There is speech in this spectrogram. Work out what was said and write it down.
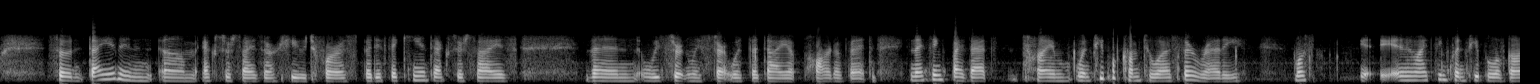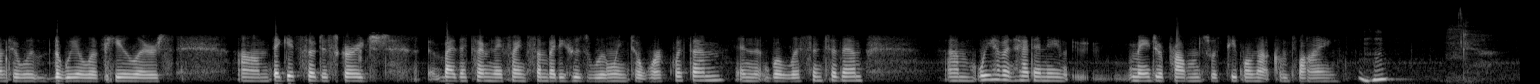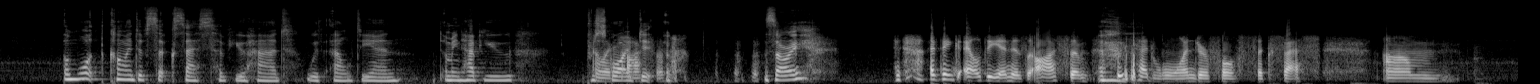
so diet and um, exercise are huge for us, but if they can't exercise, then we certainly start with the diet part of it. And I think by that time, when people come to us, they're ready. Most, you know, I think when people have gone through the wheel of healers, um, they get so discouraged by the time they find somebody who's willing to work with them and will listen to them. Um, we haven't had any major problems with people not complying. Mm-hmm. And what kind of success have you had with LDN? I mean, have you prescribed oh, awesome. it? Sorry? I think LDN is awesome. We've had wonderful success. Um,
